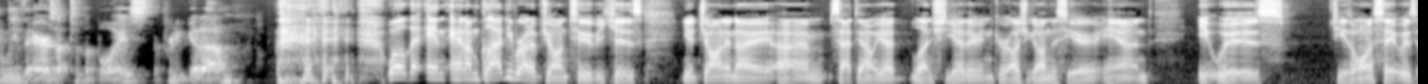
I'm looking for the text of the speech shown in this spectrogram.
can leave the airs up to the boys. They're pretty good at them. well, the, and and I'm glad you brought up John too because you know John and I um, sat down. We had lunch together in Grajagan this year, and it was, geez, I want to say it was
